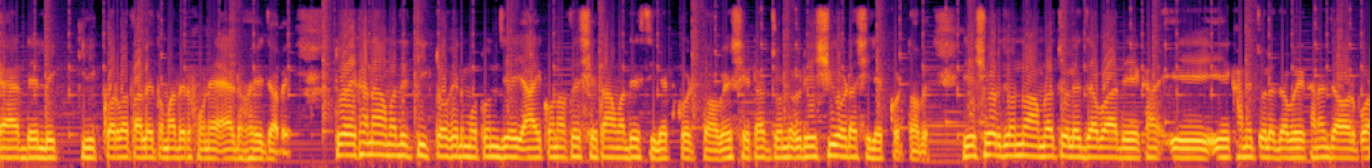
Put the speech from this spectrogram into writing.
অ্যাডে ক্লিক করবা, তাহলে তোমাদের ফোনে অ্যাড হয়ে যাবে। তো এখানে আমাদের টিকটকের মতন যে আইকন আছে, সেটা আমাদের সিলেক্ট করতে হবে। সেটার জন্য রেশিওটা সিলেক্ট করতে হবে। রেশিওর জন্য আমরা চলে যাব, আর এখানে এখানে চলে যাব। এখানে যাওয়ার পর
